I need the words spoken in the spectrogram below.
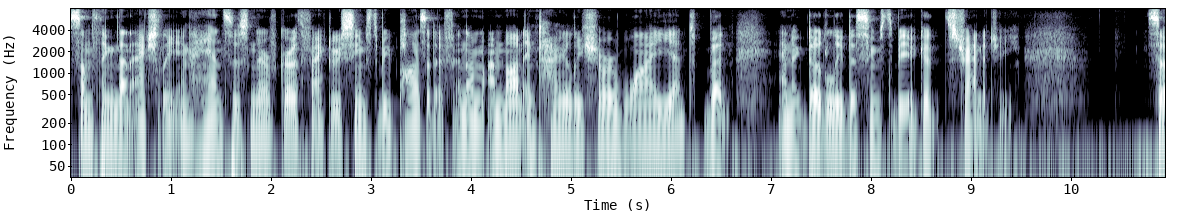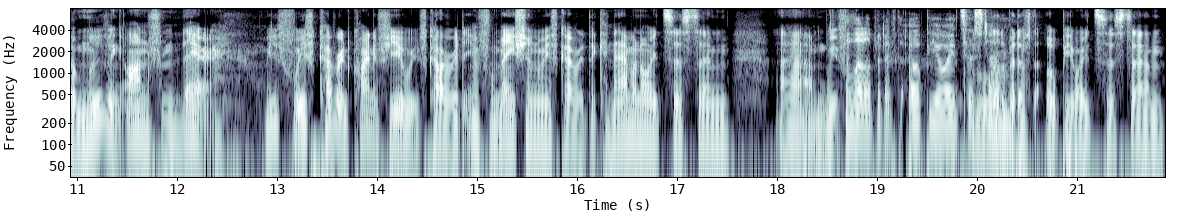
something that actually enhances nerve growth factors seems to be positive. And I'm, I'm not entirely sure why yet, but anecdotally, this seems to be a good strategy. So, moving on from there, we've we've covered quite a few. We've covered inflammation. We've covered the cannabinoid system. Um, we've a little bit of the opioid system. A little bit of the opioid system.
